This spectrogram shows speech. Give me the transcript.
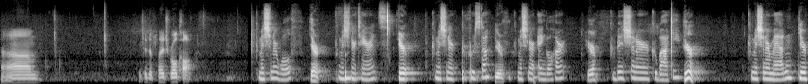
Um, We did the pledge roll call. Commissioner Wolf, Here. Commissioner Terrence, Here. Commissioner Kupusta, Here. Commissioner Engelhardt, Here. Commissioner Kubaki, Here. Commissioner Madden. Here.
